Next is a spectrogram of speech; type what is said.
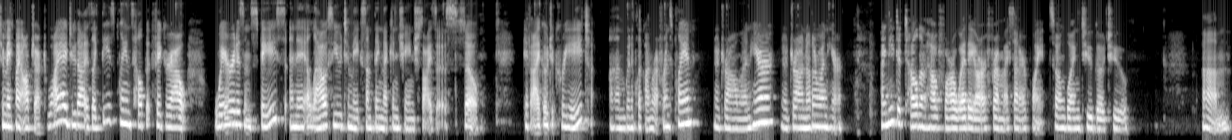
to make my object. Why I do that is like these planes help it figure out where it is in space and it allows you to make something that can change sizes. So if I go to create, I'm going to click on reference plane. I'm going to draw one here, I'm going to draw another one here. I need to tell them how far away they are from my center point. So I'm going to go to um,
